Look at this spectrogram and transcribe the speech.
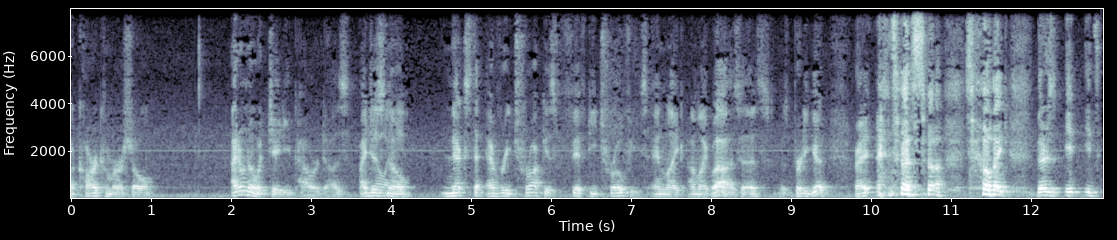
a car commercial i don't know what jd power does. I just No know next to every truck is 50 trophies. And like i'm like wow that's, that's, that's pretty good right? And so, so, so like there's it, it's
